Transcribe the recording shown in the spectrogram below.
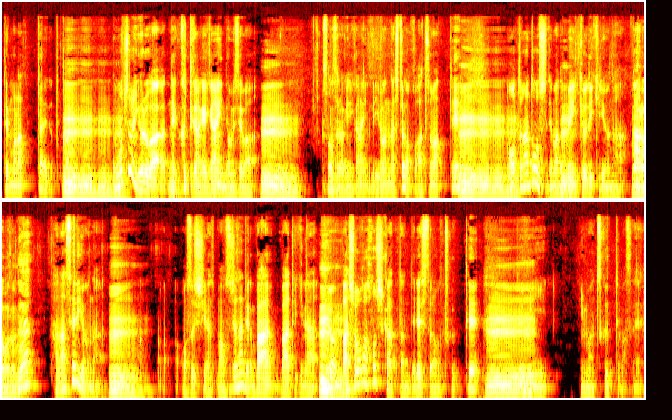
てもらったりだとか。もちろん夜はね、食っていかなきゃいけないんで、お店は。うん。損するわけにいかないんで、いろんな人がこう集まって、うんうんうん。まあ大人同士でまだ勉強できるような、なるほどね。話せるようなうん。お寿司屋、まあお寿司屋さんっていうかバー、バー的な、うんうん要は場所が欲しかったんでレストランを作って、うというふうんん。に今作ってますね。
